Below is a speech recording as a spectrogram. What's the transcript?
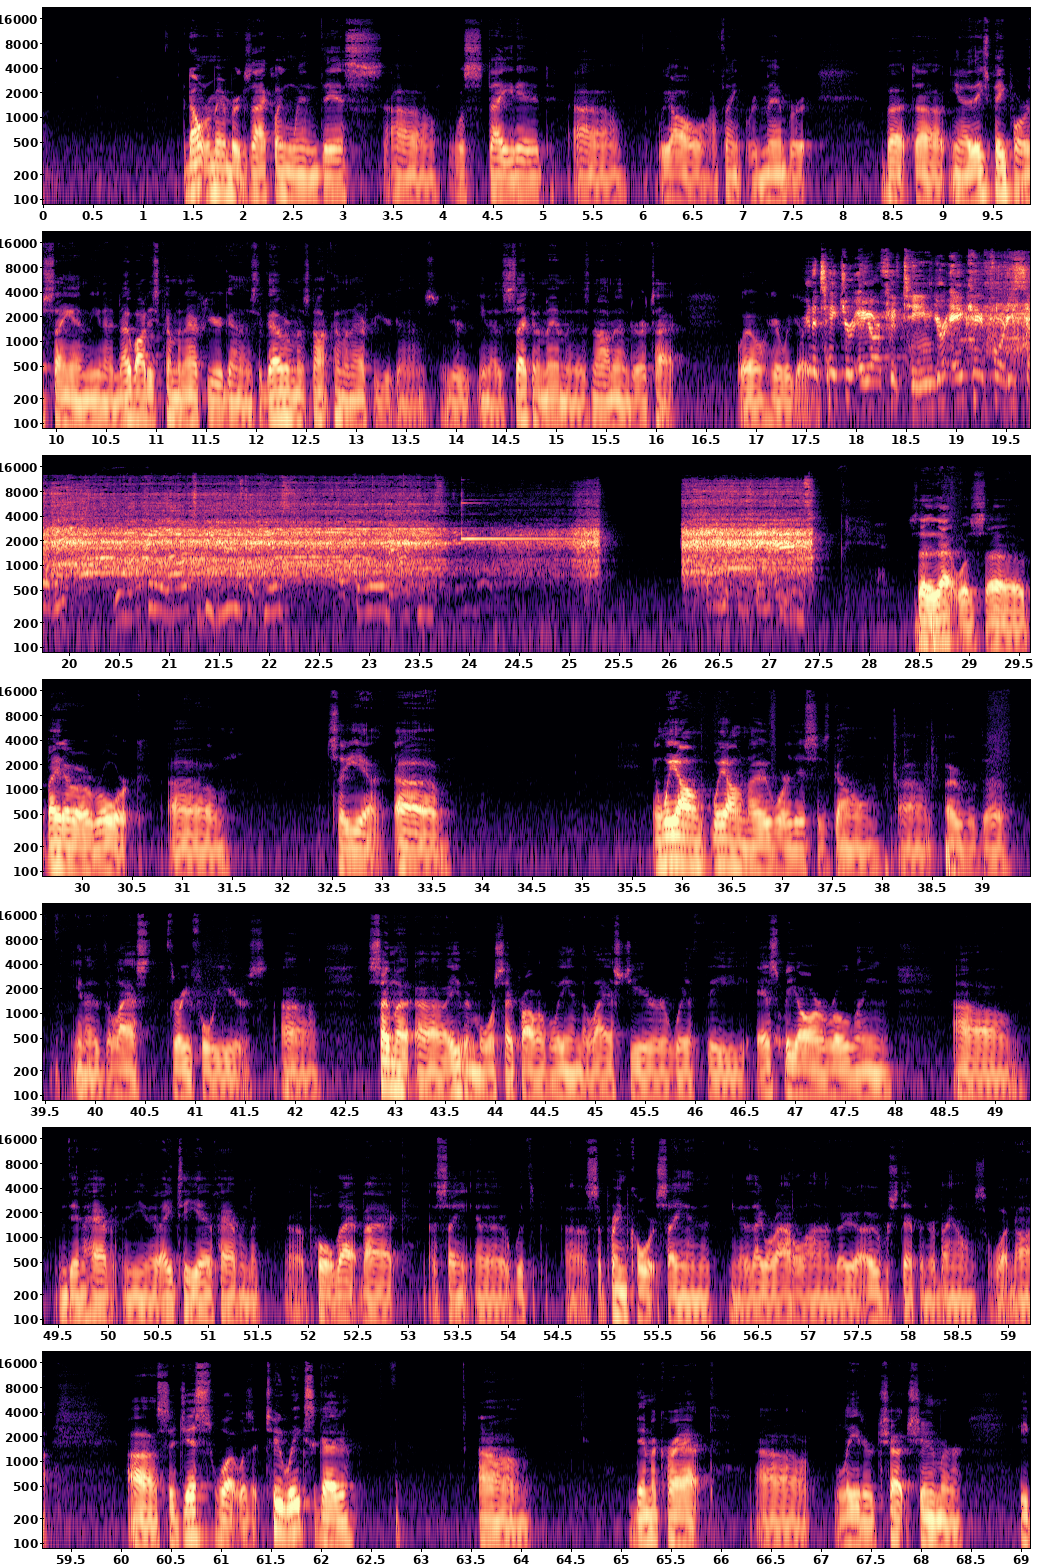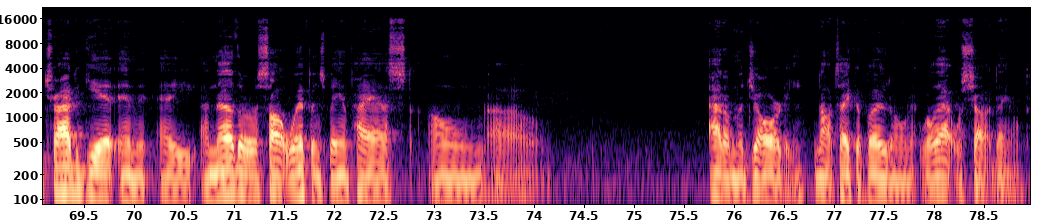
I don't remember exactly when this uh, was stated. Uh, we all, I think, remember it. But uh, you know, these people are saying, you know, nobody's coming after your guns. The government's not coming after your guns. Your, you know, the Second Amendment is not under attack. Well, here we go. We're going to take your AR-15, your AK-47. You're not going to allow it to be used against our fellow Americans. So that was uh, Beto O'Rourke. Um, so yeah. Uh, and we all we all know where this has gone uh, over the you know the last three four years. Uh, so much, uh, even more so probably in the last year with the SBR ruling, um, and then having you know ATF having to uh, pull that back, uh, saying uh, with Supreme Court saying that you know they were out of line, they were overstepping their bounds, whatnot. so just what was it two weeks ago? Um, Democrat uh, leader Chuck Schumer, he tried to get an, a another assault weapons ban passed on uh, out of majority, not take a vote on it. Well, that was shot down.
